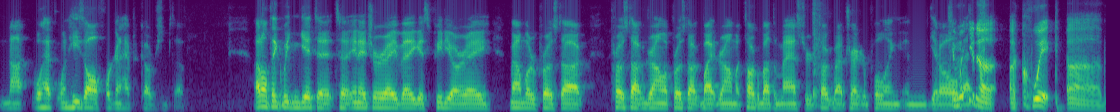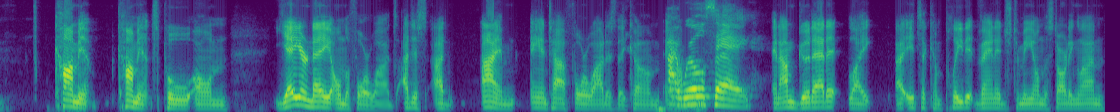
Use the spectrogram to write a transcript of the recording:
not. We'll have to when he's off, we're going to have to cover some stuff. I don't think we can get to, to NHRA Vegas, PDRA, Mountain Motor Pro Stock, Pro Stock Drama, Pro Stock Bike Drama. Talk about the Masters, talk about tractor pulling, and get all. Can we that. get a, a quick uh, comment comments pool on yay or nay on the four wides? I just I I am anti four wide as they come. and I I'm- will say, and I'm good at it. Like I, it's a complete advantage to me on the starting line,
